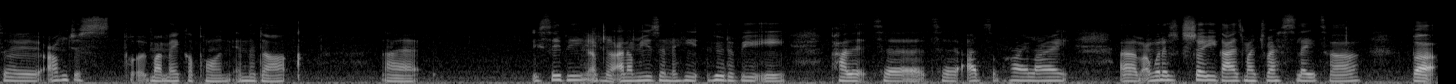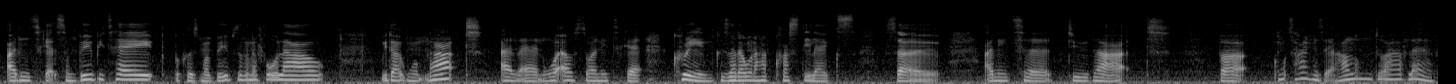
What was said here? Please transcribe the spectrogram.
So I'm just putting my makeup on in the dark, like you see me, I'm, and I'm using the Hu- Huda Beauty palette to to add some highlight. Um, I'm gonna show you guys my dress later, but I need to get some booby tape because my boobs are gonna fall out. We don't want that. And then what else do I need to get? Cream because I don't want to have crusty legs. So I need to do that. But what time is it? How long do I have left?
